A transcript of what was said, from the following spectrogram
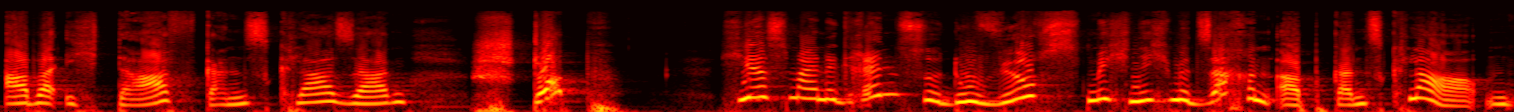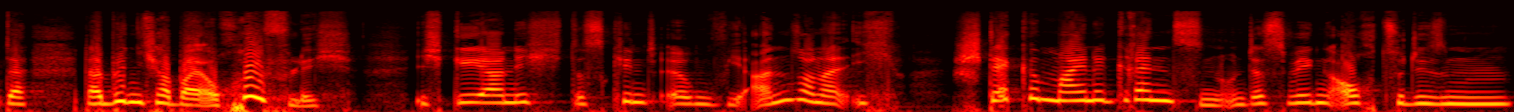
aber ich darf ganz klar sagen, stopp! Hier ist meine Grenze. Du wirfst mich nicht mit Sachen ab, ganz klar. Und da, da bin ich aber auch höflich. Ich gehe ja nicht das Kind irgendwie an, sondern ich stecke meine Grenzen. Und deswegen auch zu diesem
